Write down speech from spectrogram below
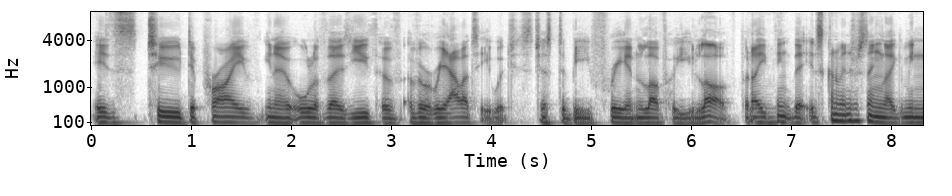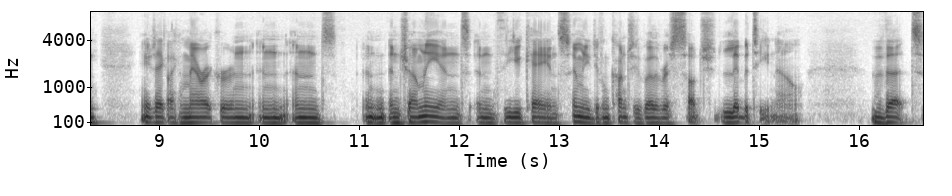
is to deprive you know all of those youth of, of a reality which is just to be free and love who you love but mm. i think that it's kind of interesting like i mean you take like america and and and and, and germany and and the uk and so many different countries where there is such liberty now that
